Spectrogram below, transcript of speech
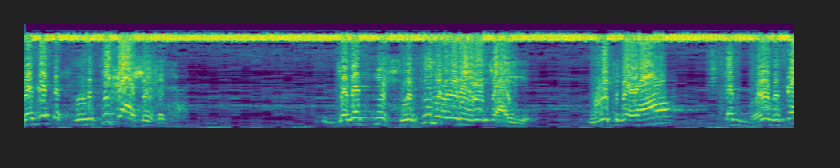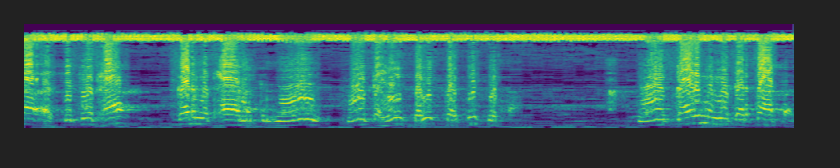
जगत स्मृति का शेष था। जगत की स्मृति नहीं रहनी चाहिए। मिट गया, सब भोग का अस्तित्व था। कर्म था न कहीं कमित कर्तृत्व था। न कर्म न कर्ता पर।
